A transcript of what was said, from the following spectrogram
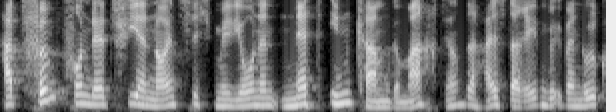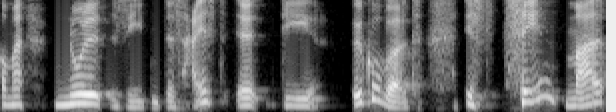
hat 594 Millionen Net Income gemacht. Ja, das heißt, da reden wir über 0,07. Das heißt, äh, die ÖkoWorld ist zehnmal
